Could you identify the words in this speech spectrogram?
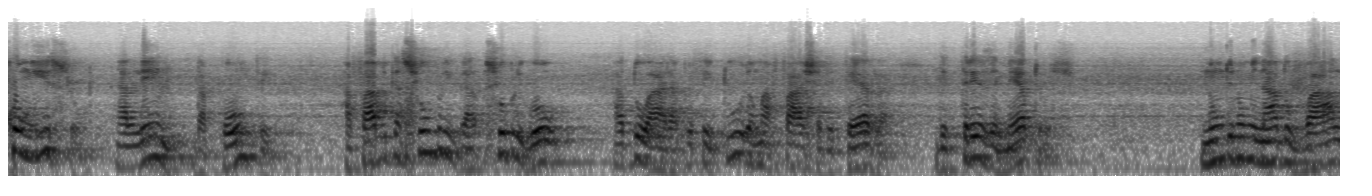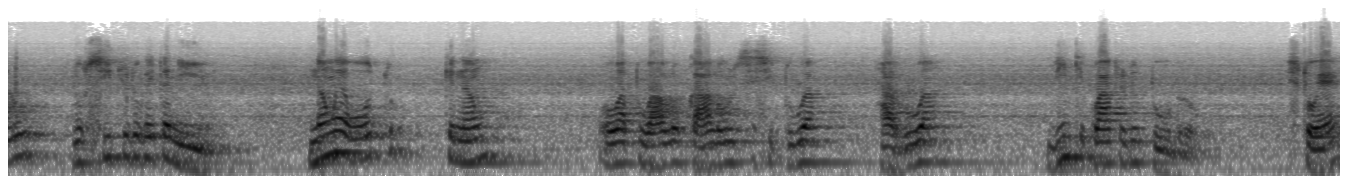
Com isso, além da ponte, a fábrica se, obriga, se obrigou a doar à prefeitura uma faixa de terra de 13 metros num denominado valo no sítio do Gaetaninho. Não é outro que não o atual local onde se situa a rua 24 de outubro, isto é,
